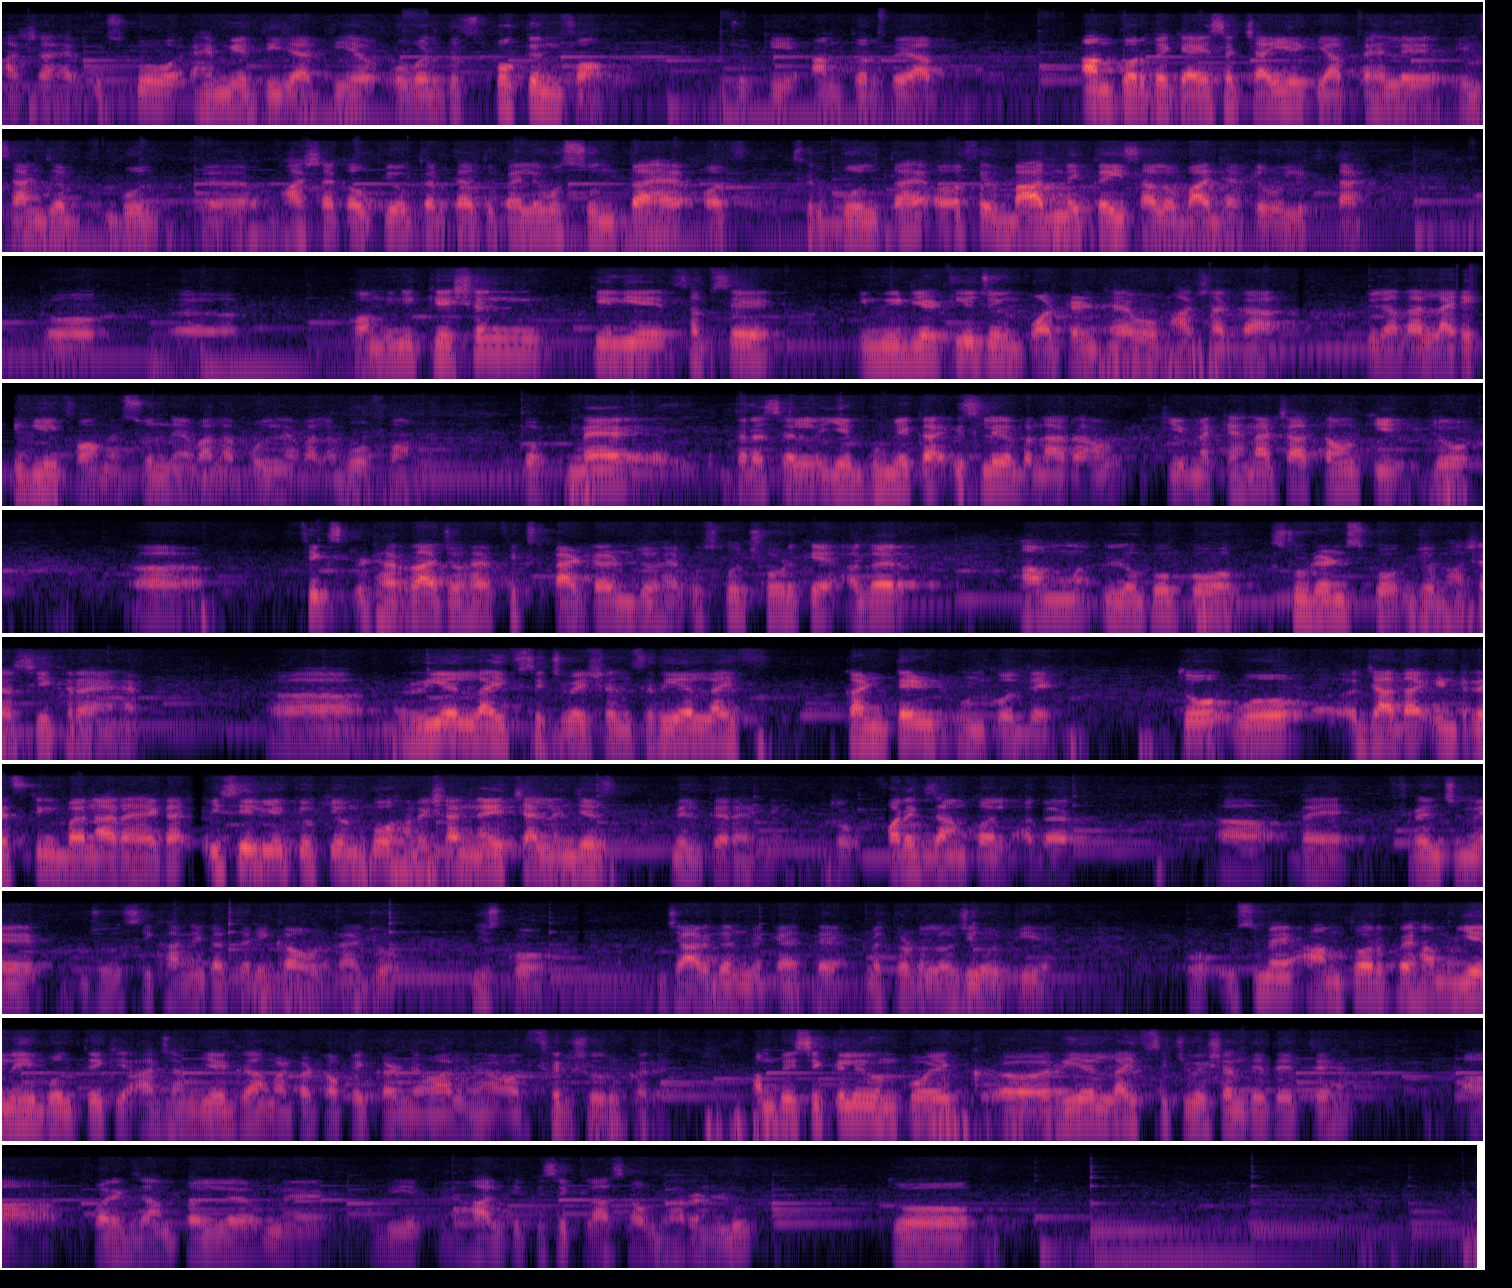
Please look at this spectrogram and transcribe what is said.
भाषा है, उसको अहमियत दी जाती है ओवर द स्पोकन फॉर्म जो कि आमतौर पे आप, आमतौर पे क्या ये सच्चाई है कि आप पहले इंसान जब बोल भाषा का उपयोग करता है तो पहले वो सुनता है और फिर बोलता है और फिर बाद में कई सालों बाद जाके वो लिखता है। तो कम्युनिकेशन के लिए सबसे इमीडिएटली जो इम्पोर्टेंट है वो भाषा का जो ज़्यादा लाइवली फॉर्म है, सुनने वाला, बोलने वाला, वो फॉर्म है। तो मैं दरअसल ये भूमिका इसलिए बना रहा हूँ कि मैं कहना चाहता हूँ कि जो फिक्स्ड ढर्रा जो है फिक्स पैटर्न जो है, उसको छोड़ के अगर हम लोगों को स्टूडेंट्स को जो भाषा सीख रहे हैं real life situations real life content उनको दें तो वो ज़्यादा इंटरेस्टिंग बना रहेगा। इसीलिए क्योंकि उनको हमेशा नए चैलेंजेस मिलते रहेंगे। तो फॉर एग्ज़ाम्पल अगर मैं फ्रेंच में जो सिखाने का तरीका होता है, जो जिसको जारगन में कहते हैं मेथोडोलॉजी होती है तो उसमें आमतौर पे हम ये नहीं बोलते कि आज हम ये ग्रामर का टॉपिक करने वाले हैं और फिर शुरू करें। हम बेसिकली उनको एक रियल लाइफ सिचुएशन दे देते हैं। फॉर एग्ज़ाम्पल मैं अभी एक हाल की किसी क्लास का उदाहरण लूँ। तो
